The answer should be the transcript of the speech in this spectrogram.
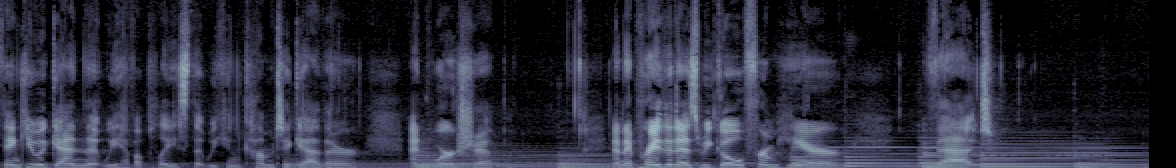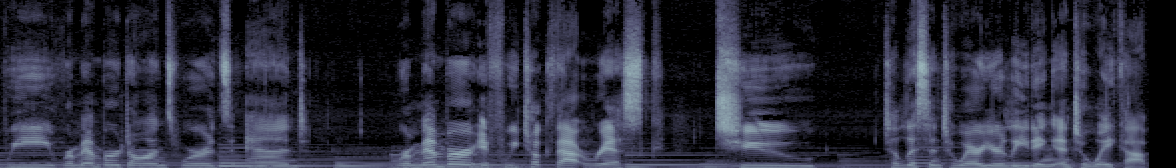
thank you again that we have a place that we can come together and worship. And I pray that as we go from here, that we remember Don's words and remember if we took that risk to, to listen to where you're leading and to wake up.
